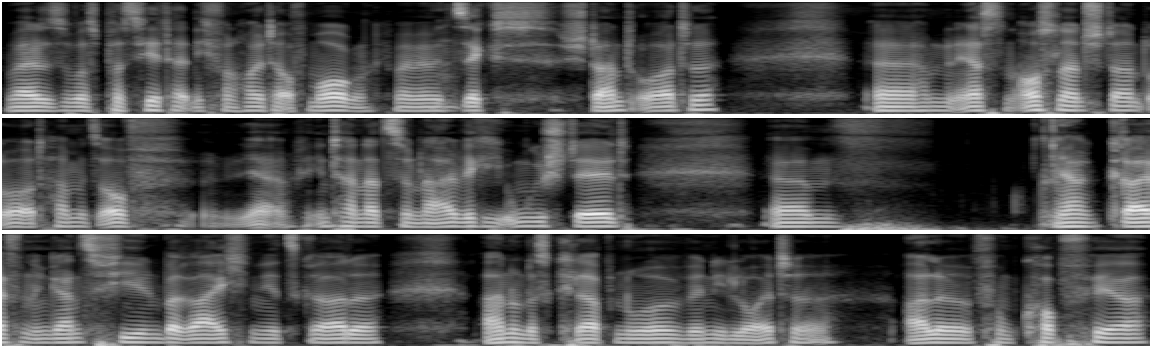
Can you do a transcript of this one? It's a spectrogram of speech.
weil sowas passiert halt nicht von heute auf morgen. Ich meine, wir haben jetzt sechs Standorte, äh, haben den ersten Auslandsstandort, haben jetzt auf ja, international wirklich umgestellt. Ähm, ja, greifen in ganz vielen Bereichen jetzt gerade an und das klappt nur, wenn die Leute alle vom Kopf her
